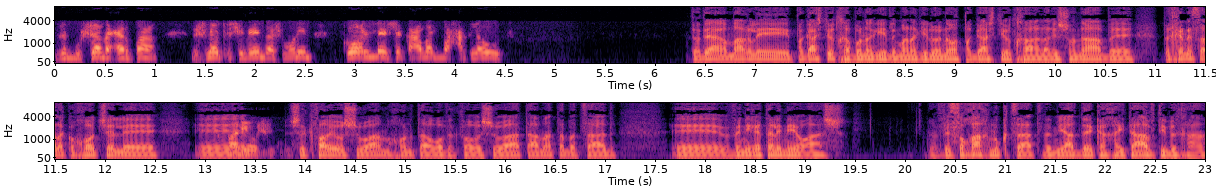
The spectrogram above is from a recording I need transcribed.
זה בושה וחרפה. בשנות ה-70 וה-80 כל משק עבד בחקלאות. אתה יודע, אמר לי, פגשתי אותך, בוא נגיד, למען הגילוי הנאות, פגשתי אותך לראשונה בכנס הלקוחות של, אה, אה, כפר יהושע. של כפר יהושע, מכון התערובת כפר יהושע. אתה עמדת בצד אה, ונראית לי מיואש. ושוחחנו קצת, ומיד ככה התאהבתי בך.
